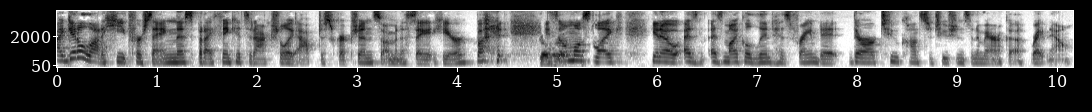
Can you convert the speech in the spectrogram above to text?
I get a lot of heat for saying this, but I think it's an actually apt description, so I'm going to say it here. But it's almost it. like, you know, as as Michael Lind has framed it, there are two constitutions in America right now.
